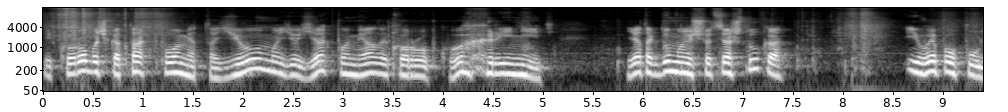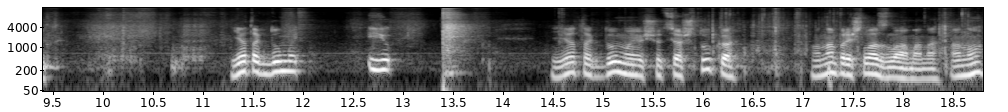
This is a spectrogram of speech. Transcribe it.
І коробочка так пом'ята. Йо-моє, як пом'яли коробку. Охреніть. Я так думаю, що ця штука і випав пульт. Я так думаю. І... Я так думаю, що ця штука вона прийшла зламана. Ану.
